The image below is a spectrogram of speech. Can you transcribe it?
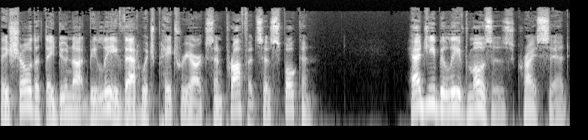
they show that they do not believe that which patriarchs and prophets have spoken. Had ye believed Moses, Christ said,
